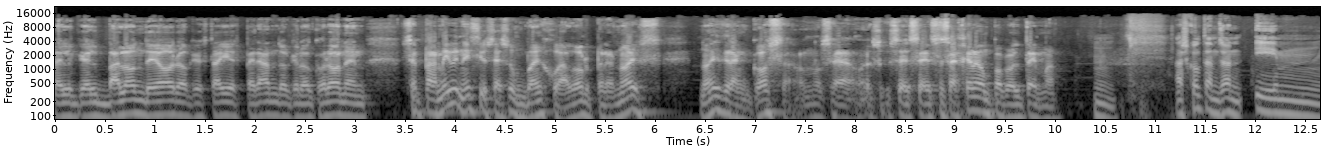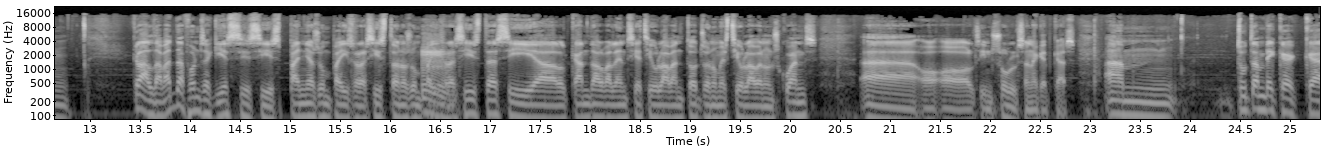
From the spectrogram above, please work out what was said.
el- balón de oro que está ahí esperando que lo coronen. Para mí Vinicius es un buen jugador, pero no es, no es gran cosa. O sea, se, exagera un poco el tema. Escolta'm, John, i... mm, Clar, el debat de fons aquí és si, si Espanya és un país racista o no és un país racista, si al camp del València xiulaven tots o només xiulaven uns quants, eh, o, o els insults, en aquest cas. Um, tu també, que, que,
